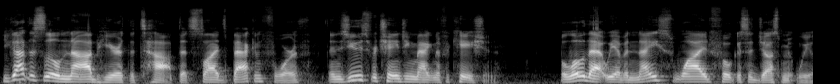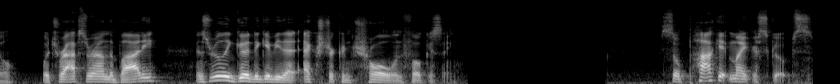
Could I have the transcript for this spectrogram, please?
You got this little knob here at the top that slides back and forth and is used for changing magnification. Below that we have a nice wide focus adjustment wheel which wraps around the body and is really good to give you that extra control when focusing. So pocket microscopes.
